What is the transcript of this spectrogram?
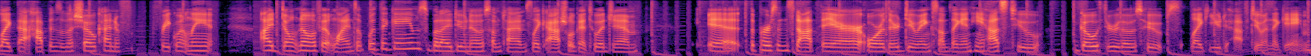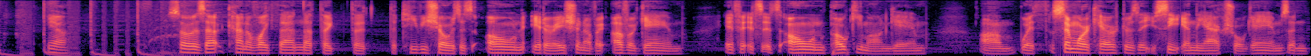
like that happens in the show kind of frequently. I don't know if it lines up with the games, but I do know sometimes like Ash will get to a gym, it, the person's not there or they're doing something and he has to go through those hoops like you'd have to in the game. Yeah. So is that kind of like then that the, the, the TV show is its own iteration of a of a game? If it's its own Pokemon game, um, with similar characters that you see in the actual games, and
